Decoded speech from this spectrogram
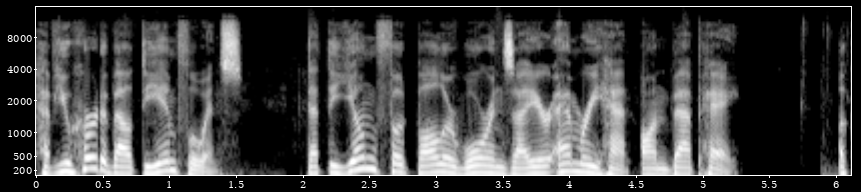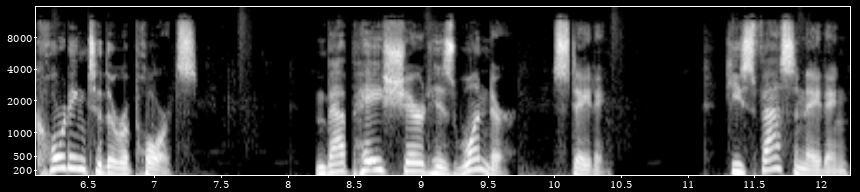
Have you heard about the influence that the young footballer Warren Zaire Emery had on Mbappe? According to the reports, Mbappe shared his wonder, stating, He's fascinating,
